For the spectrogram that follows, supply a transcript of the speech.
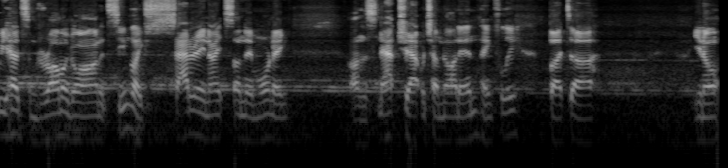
we had some drama go on. It seemed like Saturday night, Sunday morning on the Snapchat, which I'm not in, thankfully. But, uh, you know,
